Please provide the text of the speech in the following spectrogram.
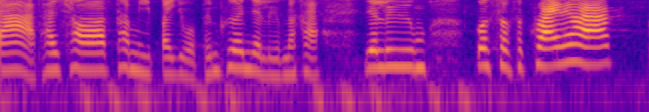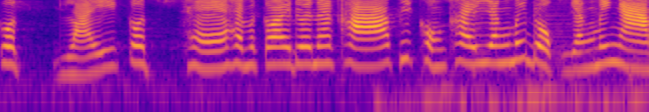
จ้า ถ้าชอบถ้ามีประโยชน์เพื่อนๆอย่าลืมนะคะ อย่าลืมกด subscribe นะคะ กดไลค์กดแชร์ให้แม่ก้อยด้วยนะคะพริกของใครยังไม่ดกยังไม่งาม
